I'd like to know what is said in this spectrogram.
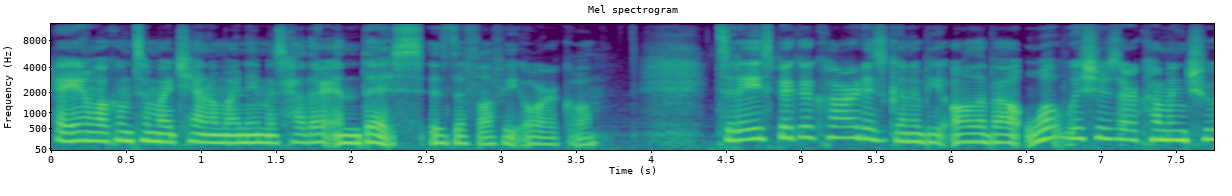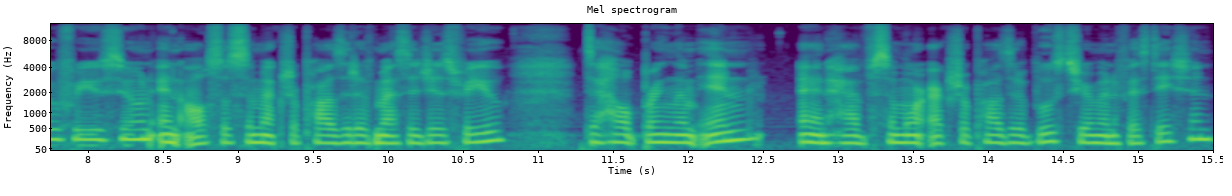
Hey, and welcome to my channel. My name is Heather, and this is the Fluffy Oracle. Today's pick a card is going to be all about what wishes are coming true for you soon, and also some extra positive messages for you to help bring them in and have some more extra positive boost to your manifestation.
